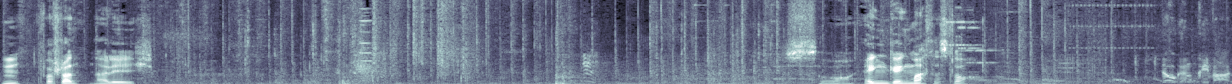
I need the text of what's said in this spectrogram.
Hm, verstanden, erledigt. So, eng Gang macht das doch. Logan, privat.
